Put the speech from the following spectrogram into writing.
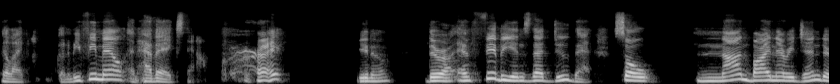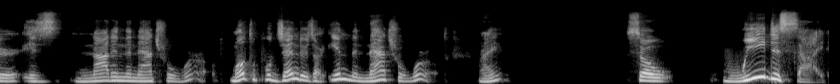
They're like, I'm gonna be female and have eggs now, right? You know, there are amphibians that do that. So non-binary gender is not in the natural world. Multiple genders are in the natural world, right? So we decided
